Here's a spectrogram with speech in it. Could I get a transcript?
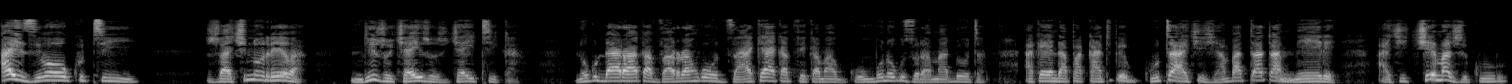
Aizivawo kuti zvachinoreva ndizvo chaizvo zvichaitika. Nokudaro akabvarura nguo dzake akapfeka magumbu nokuzora madota. Akaenda pakati peguta achizhambatata mhere achichema zvikuru.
